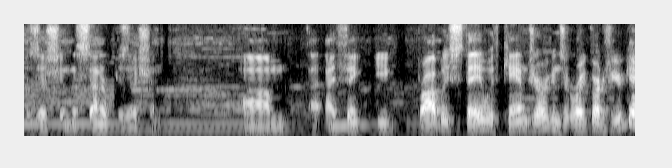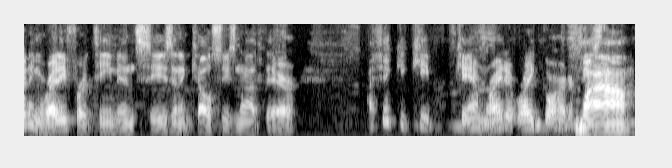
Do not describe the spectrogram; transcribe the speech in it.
position, the center position. Um, I, I think you probably stay with Cam Jurgens at right guard. If you're getting ready for a team in season and Kelce's not there, I think you keep Cam right at right guard. Wow.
